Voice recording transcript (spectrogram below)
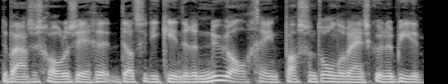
De basisscholen zeggen dat ze die kinderen nu al geen passend onderwijs kunnen bieden.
